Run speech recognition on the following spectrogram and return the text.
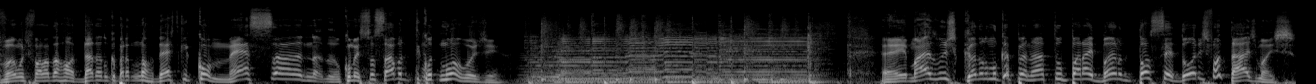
Vamos falar da rodada do Campeonato Nordeste que começa. Começou sábado e continua hoje. É, mais um escândalo no Campeonato Paraibano de torcedores fantasmas.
